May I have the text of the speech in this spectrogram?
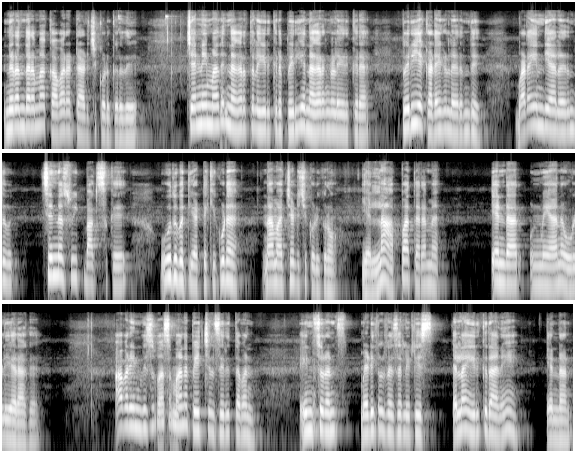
நிரந்தரமாக கவர் அட்டை அடித்து கொடுக்கறது. சென்னை மாதிரி நகரத்தில் இருக்கிற பெரிய நகரங்களில் இருக்கிற பெரிய கடைகளிலிருந்து வட இந்தியாவிலேருந்து சின்ன ஸ்வீட் பாக்ஸுக்கு ஊதுபத்தி அட்டைக்கு கூட நாம் அச்சடித்து கொடுக்குறோம். எல்லாம் அப்பா திறமை என்றார் உண்மையான ஊழியராக. அவரின் விசுவாசமான பேச்சில் சிரித்தவன் இன்சூரன்ஸ் மெடிக்கல் ஃபெசிலிட்டிஸ் எல்லாம் இருக்குதானே? என்றான்.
